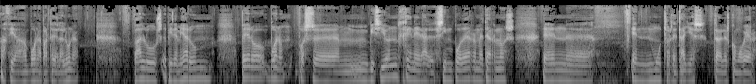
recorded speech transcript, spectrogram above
hacia buena parte de la luna Palus epidemiarum, pero bueno, pues eh, visión general, sin poder meternos en, eh, en muchos detalles, tales como ver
